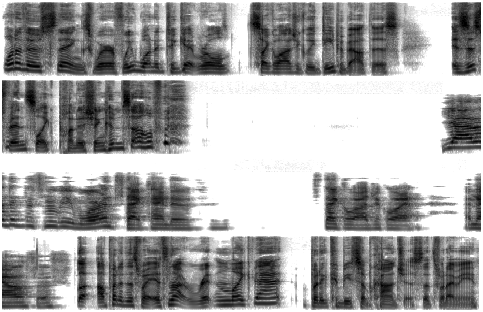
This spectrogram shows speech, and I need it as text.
one of those things where if we wanted to get real psychologically deep about this, is this Vince like punishing himself? Yeah, I don't think this movie warrants that kind of psychological analysis. Look, I'll put it this way: it's not written like that, but it could be subconscious. That's what I mean.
